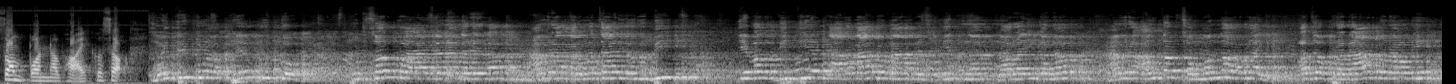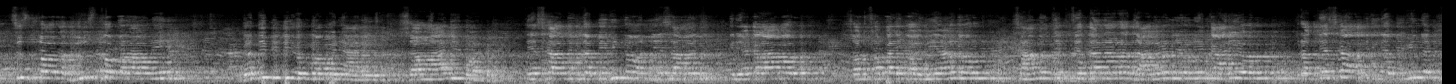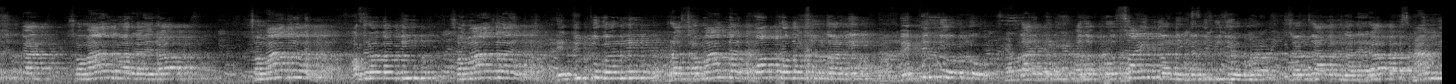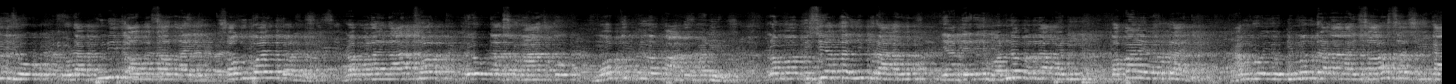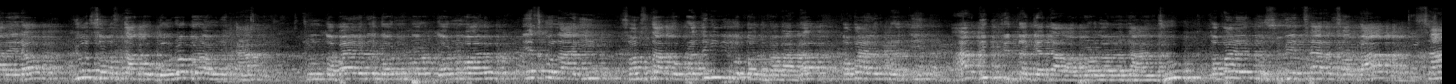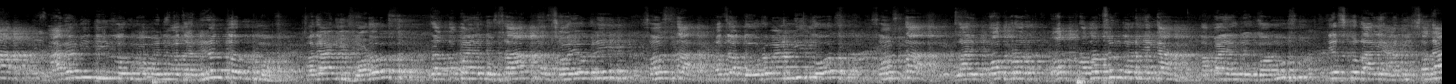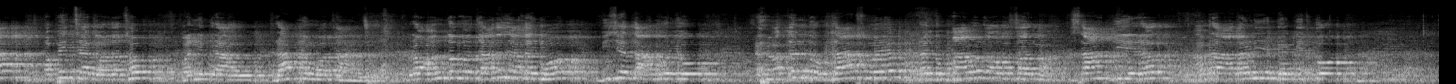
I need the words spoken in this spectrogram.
सम्पन्न भएको छ। केवल वित्तीय कारोबारमा मात्र सीमित नरहिकन हाम्रा अन्तर सम्बन्धहरूलाई अझ प्रगाढ बनाउने चुस्त र दुरुस्त बनाउने गतिविधिहरूमा पनि हामी सहभागी भयौँ। त्यसका अतिरिक्त विभिन्न अन्य सामाजिक क्रियाकलापहरू सरसफाइका अभियानहरू सामाजिक चेतना र जागरण ल्याउने कार्यहरू र त्यसका अतिरिक्त विभिन्न किसिमका समाजमा रहेर समाजलाई अग्रगति समाजलाई नेतृत्व गर्ने र समाजलाई पथ प्रदर्शन गर्ने व्यक्तित्वहरूको लाई पनि अझ प्रोत्साहित गर्ने गतिविधिहरू सञ्चालन गरेर हामीले यो एउटा पुनित अवसरलाई सदुपयोग गर्यौँ र मलाई लाग्छ यो एउटा समाजको महत्त्वपूर्ण पाटो पनि र म विशेषतः यी कुराहरू यहाँ धेरै भन्नभन्दा पनि तपाईँहरूलाई हाम्रो यो निमन्त्रणालाई सहर्ष स्वीकारेर यो संस्थाको गौरव जुन तपाईँहरूले गर्नु गर्नुभयो त्यसको लागि संस्थाको प्रतिनिधिको तर्फबाट तपाईँहरूप्रति हार्दिक कृतज्ञता अर्पण गर्न चाहन्छु। तपाईँहरूको शुभेच्छा र सद्भाव साथ आगामी दिनहरूमा पनि अझ निरन्तर रूपमा अगाडि बढोस् र तपाईँहरूको साथ र सहयोगले संस्था अझ गौरवान्वित होस्। संस्थालाई पद प्रदर्शन गर्ने काम तपाईँहरूले गर्नुहोस्। त्यसको लागि हामी सदा अपेक्षा गर्दछौँ। भन्ने कुराहरू राख्न म चाहन्छु। र अन्तमा जाँदै जाँदै म विशेष हाम्रो यो अत्यन्त उल्लासमय र यो पावन अवसरमा साथ दिएर हाम्रा आदरणीय व्यक्तित्व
